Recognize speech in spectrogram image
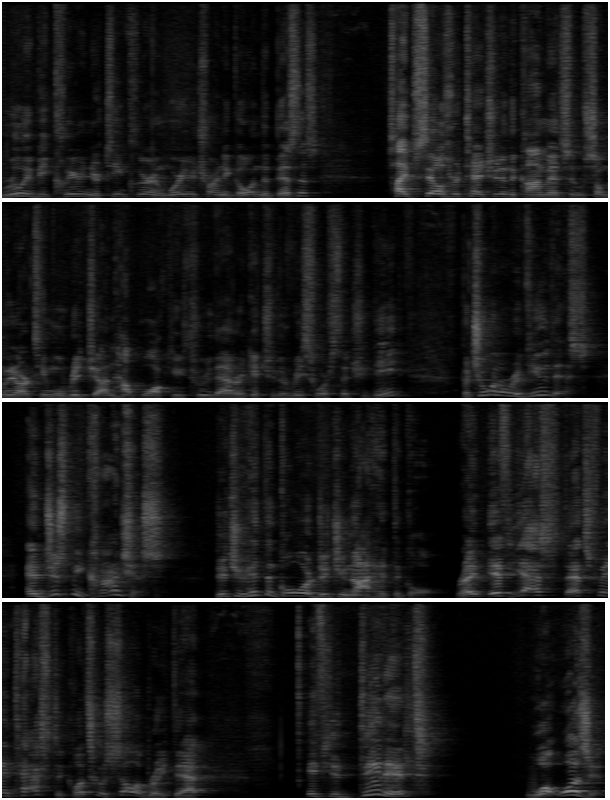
really be clear and your team clear on where you're trying to go in the business. Type sales retention in the comments and somebody on our team will reach out and help walk you through that or get you the resource that you need. But you want to review this and just be conscious. Did you hit the goal or did you not hit the goal? Right? If yes, that's fantastic. Let's go celebrate that. If you didn't, what was it?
